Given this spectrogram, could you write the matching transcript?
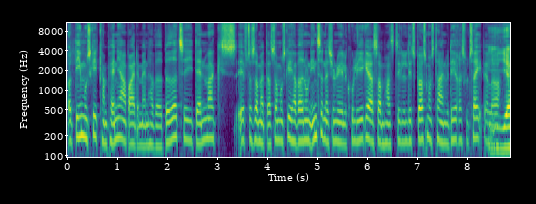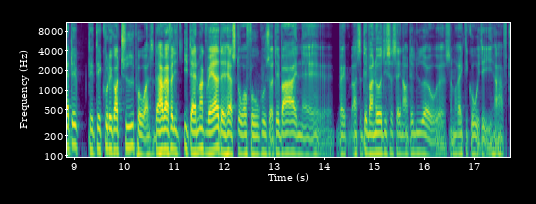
og det er måske et kampagnearbejde, man har været bedre til i Danmark, eftersom at der så måske har været nogle internationale kollegaer, som har stillet lidt spørgsmålstegn ved det resultat? Eller? Ja, det, det, det kunne det godt tyde på. Altså, der har i hvert fald i, i Danmark været det her store fokus, og det var, en, øh, altså, det var noget, de så sagde, at det lyder jo øh, som en rigtig god idé, I har haft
